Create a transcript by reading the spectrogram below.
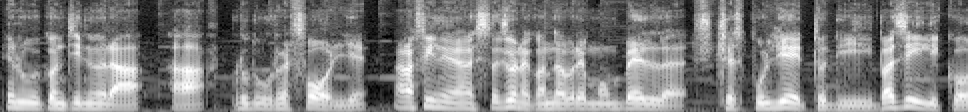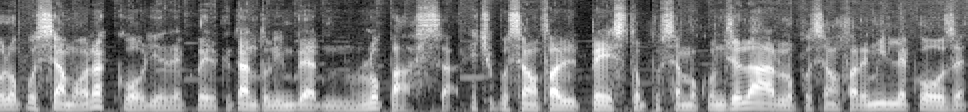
e lui continuerà a produrre foglie. Alla fine della stagione quando avremo un bel cespuglietto di basilico lo possiamo raccogliere perché tanto l'inverno non lo passa e ci possiamo fare il pesto, possiamo congelarlo, possiamo fare mille cose.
